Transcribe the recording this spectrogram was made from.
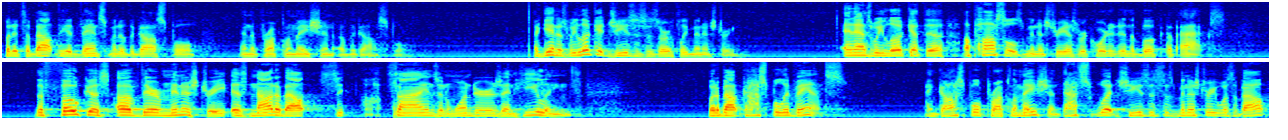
but it's about the advancement of the gospel and the proclamation of the gospel. Again, as we look at Jesus' earthly ministry, and as we look at the apostles' ministry as recorded in the book of Acts, the focus of their ministry is not about signs and wonders and healings, but about gospel advance and gospel proclamation. That's what Jesus' ministry was about.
